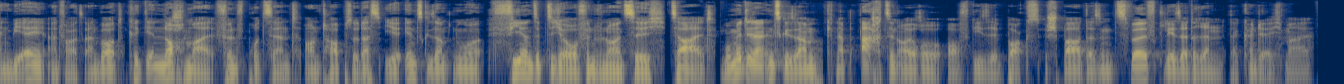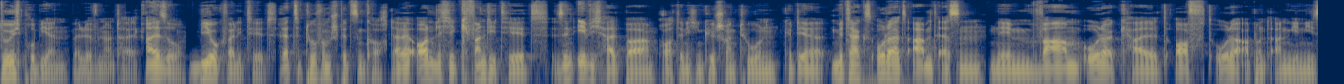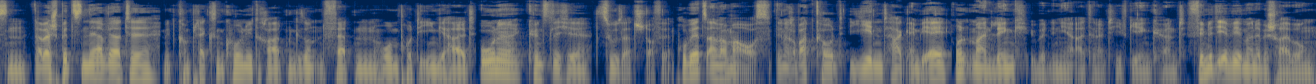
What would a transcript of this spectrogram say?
NBA einfach als ein Wort, kriegt ihr nochmal 5% on top, sodass ihr insgesamt nur 74,95 Euro zahlt. Womit ihr dann insgesamt knapp 18 Euro auf diese Box spart. Da sind 12 Gläser drin. Da könnt ihr euch mal durchprobieren bei Löwenanteil. Also, Bioqualität, Rezeptur vom Spitzenkoch, dabei ordentliche Quantität, sind ewig haltbar, braucht ihr nicht in den Kühlschrank tun. Könnt ihr mittags oder als Abendessen nehmen, warm oder kalt, oft oder ab und an genießen. Dabei spitzen Nährwerte mit komplexen Kohlenhydraten, gesunden Fetten, hohem Proteingehalt ohne künstliche Zusatzstoffe. Probiert's einfach mal aus. Den Rabattcode jeden Tag MBA und meinen Link, über den ihr alternativ gehen könnt, findet ihr wie immer in der Beschreibung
